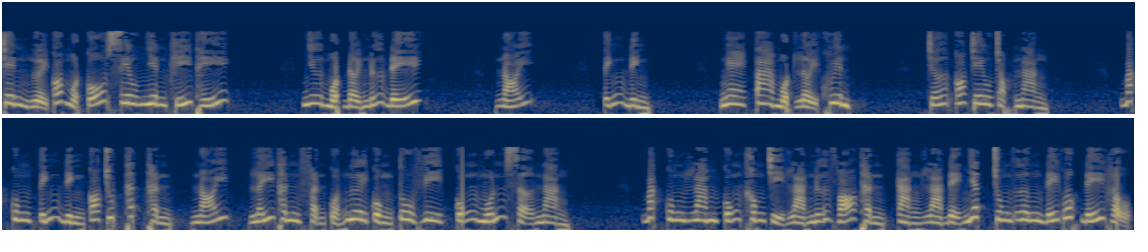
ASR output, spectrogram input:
trên người có một cỗ siêu nhiên khí thế, như một đời nữ đế, nói, tính đình, nghe ta một lời khuyên, chớ có trêu chọc nàng. Bắc cung tính đình có chút thất thần, nói, lấy thân phận của ngươi cùng tu vi cũng muốn sợ nàng. Bắc cung lam cũng không chỉ là nữ võ thần, càng là đệ nhất trung ương đế quốc đế hậu.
